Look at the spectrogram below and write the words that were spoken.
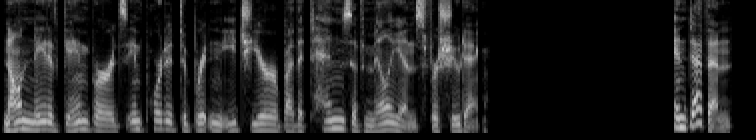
non native game birds imported to Britain each year by the tens of millions for shooting. In Devon,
